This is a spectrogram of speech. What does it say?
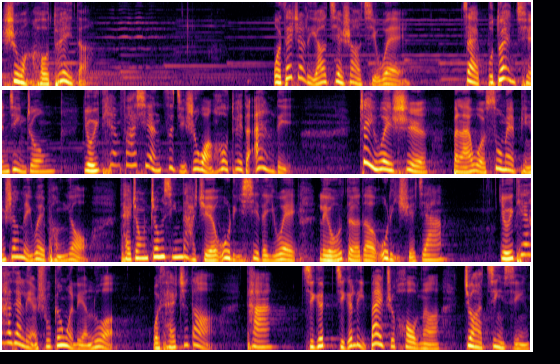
是往后退的。我在这里要介绍几位在不断前进中，有一天发现自己是往后退的案例。这一位是本来我素昧平生的一位朋友，台中中心大学物理系的一位留德的物理学家。有一天他在脸书跟我联络，我才知道他。几个几个礼拜之后呢，就要进行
